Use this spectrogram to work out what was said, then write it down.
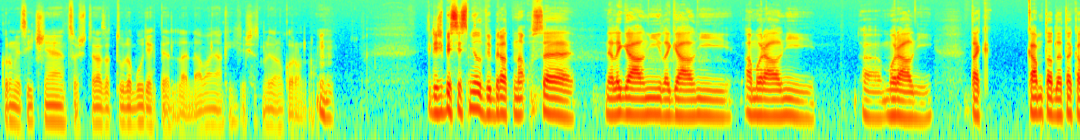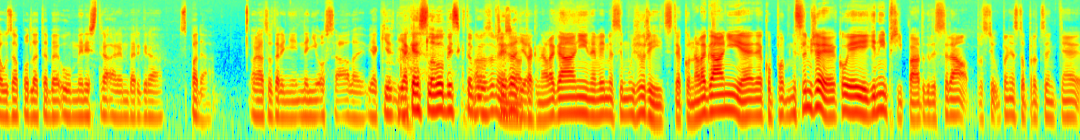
korun měsíčně, což teda za tu dobu těch pět let dává nějakých 6 milionů korun. No. Mm. Když by si směl vybrat na ose nelegální, legální, amorální, uh, morální, tak kam tato kauza podle tebe u ministra Arenbergera spadá? Ona to tady není osa, ale jak je, jaké slovo bys k tomu no, rozumím, přiřadil? No, tak nelegální, nevím, jestli můžu říct. Jako nelegální je, jako, myslím, že jako je jediný případ, kdy se dá prostě úplně stoprocentně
